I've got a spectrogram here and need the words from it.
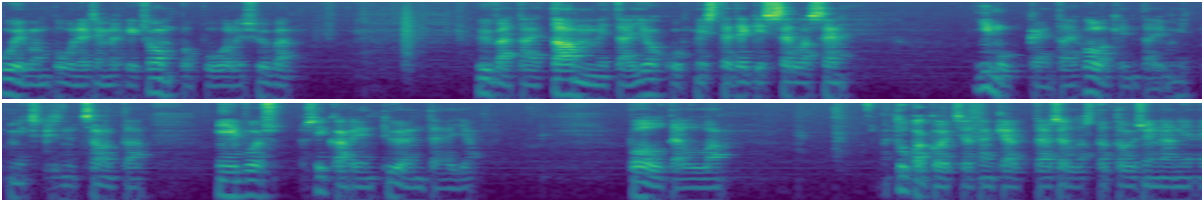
kuivan puun. Esimerkiksi omppopuu olisi hyvä, hyvä tai tammi tai joku, mistä tekisi sellaisen imukkeen tai holkin tai miksi se nyt sanotaan, niin voisi sikarin työntää ja poltella. Tupakoitsijat käyttää sellaista toisinaan ja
